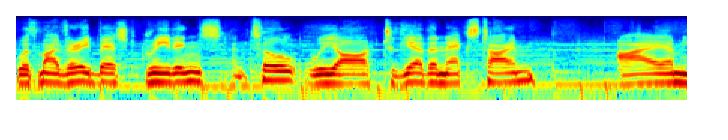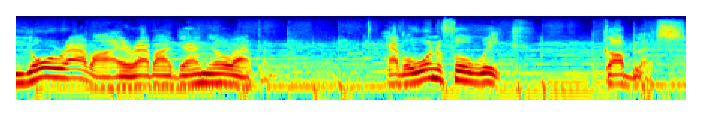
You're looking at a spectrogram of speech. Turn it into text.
with my very best greetings, until we are together next time, I am your rabbi, Rabbi Daniel Lapin. Have a wonderful week. God bless.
